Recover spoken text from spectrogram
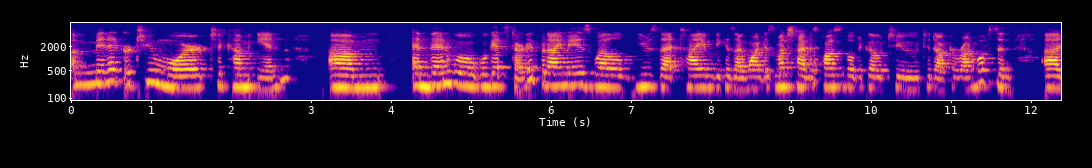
a minute or two more to come in. Um, and then we'll we'll get started. But I may as well use that time because I want as much time as possible to go to to Dr. Ron Wolfson. Uh,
